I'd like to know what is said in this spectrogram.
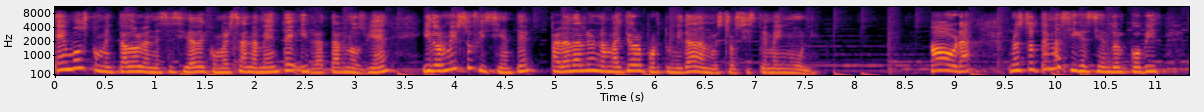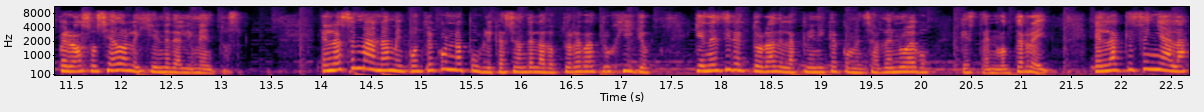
hemos comentado la necesidad de comer sanamente, hidratarnos bien y dormir suficiente para darle una mayor oportunidad a nuestro sistema inmune. Ahora, nuestro tema sigue siendo el COVID, pero asociado a la higiene de alimentos. En la semana me encontré con una publicación de la doctora Eva Trujillo, quien es directora de la clínica Comenzar de Nuevo, que está en Monterrey, en la que señala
